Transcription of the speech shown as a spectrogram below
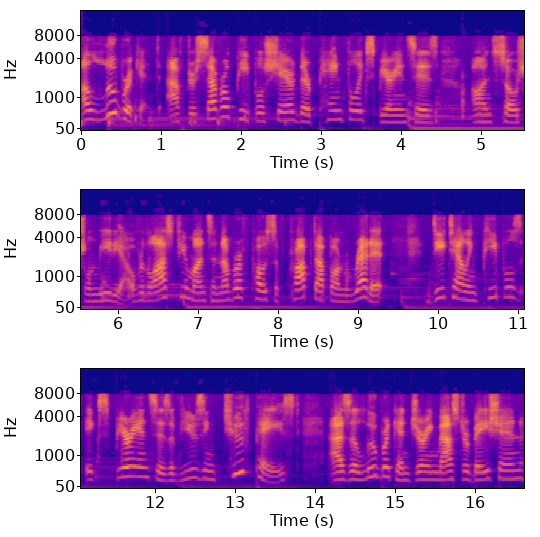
a lubricant after several people shared their painful experiences on social media. Over the last few months, a number of posts have cropped up on Reddit detailing people's experiences of using toothpaste as a lubricant during masturbation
